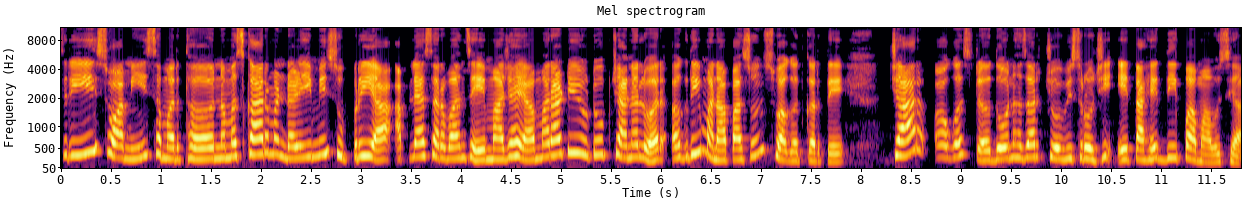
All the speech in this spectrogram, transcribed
श्री स्वामी समर्थ. नमस्कार मंडळी मी सुप्रिया आपल्या सर्वांचे माझ्या या मराठी यूट्यूब चॅनलवर अगदी मनापासून स्वागत करते. चार ऑगस्ट दोन हजार चोवीस रोजी येत आहे दीप अमावस्या.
